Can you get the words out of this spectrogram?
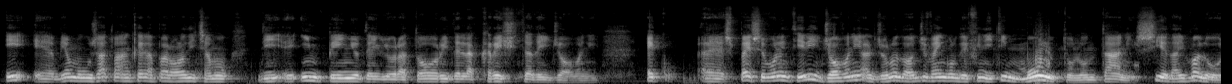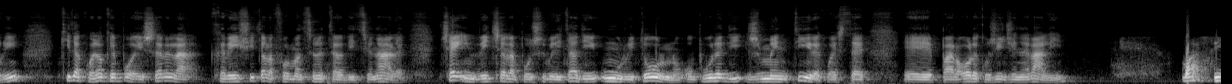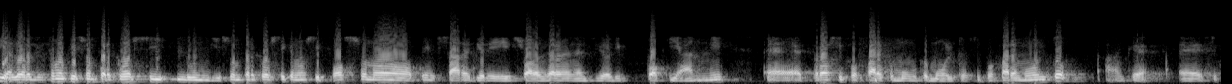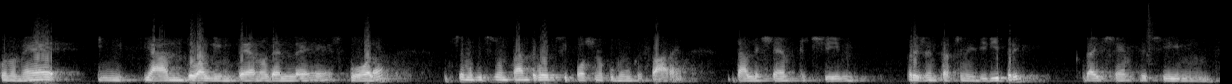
e eh, abbiamo usato anche la parola diciamo di eh, impegno degli oratori, della crescita dei giovani. Ecco, eh, spesso e volentieri i giovani al giorno d'oggi vengono definiti molto lontani sia dai valori che da quello che può essere la crescita, la formazione tradizionale. C'è invece la possibilità di un ritorno oppure di smentire queste eh, parole così generali? Ma sì, allora diciamo che sono percorsi lunghi, sono percorsi che non si possono pensare di risolvere nel giro di pochi anni, eh, però si può fare comunque molto, si può fare molto anche eh, secondo me iniziando all'interno delle scuole, diciamo che ci sono tante cose che si possono comunque fare, dalle semplici presentazioni di libri, dai semplici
